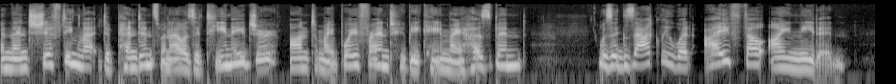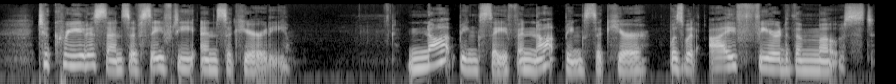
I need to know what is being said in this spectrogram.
and then shifting that dependence when I was a teenager onto my boyfriend who became my husband was exactly what I felt I needed to create a sense of safety and security. Not being safe and not being secure was what I feared the most.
